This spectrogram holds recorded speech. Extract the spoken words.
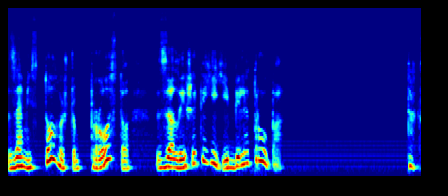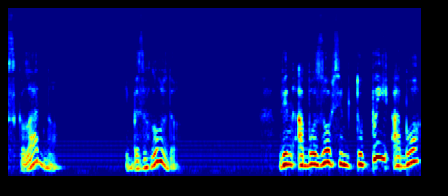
Замість того, щоб просто залишити її біля трупа. Так складно і безглуздо. Він або зовсім тупий, або.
